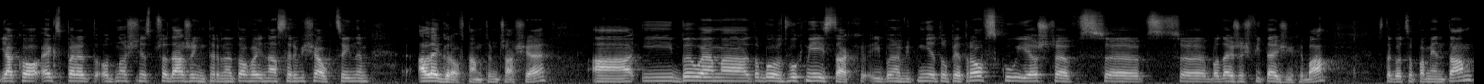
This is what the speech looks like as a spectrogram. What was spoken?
jako ekspert odnośnie sprzedaży internetowej na serwisie aukcyjnym Allegro w tamtym czasie. A, I byłem, e, to było w dwóch miejscach, i byłem w Gnietu Pietrowsku i jeszcze w, w bodajże Świtezi chyba, tego co pamiętam.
